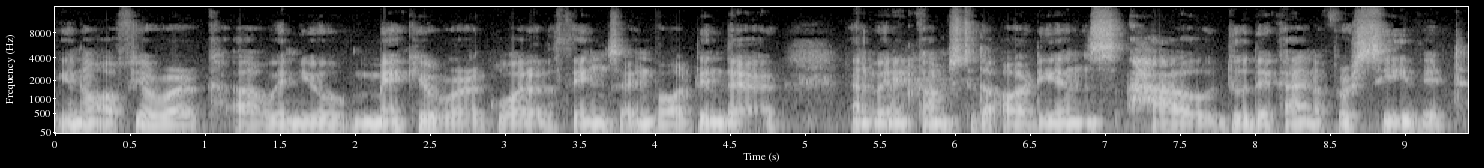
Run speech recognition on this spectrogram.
you know of your work. Uh, when you make your work what are the things are involved in there? And when it comes to the audience how do they kind of perceive it?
